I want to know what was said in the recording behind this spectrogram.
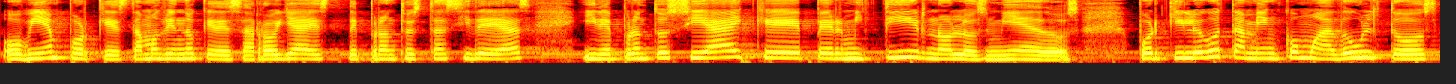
o bien porque estamos viendo que desarrolla de pronto estas ideas y de pronto sí hay que permitirnos los miedos, porque luego también como adultos,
